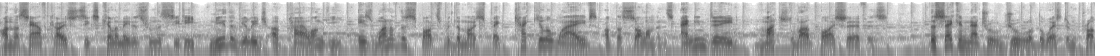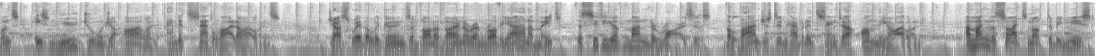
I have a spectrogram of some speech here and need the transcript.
On the south coast, 6 kilometres from the city, near the village of Paelonge, is one of the spots with the most spectacular waves of the Solomons and indeed much loved by surfers. The second natural jewel of the Western Province is New Georgia Island and its satellite islands. Just where the lagoons of Vonavona and Roviana meet, the city of Munda rises, the largest inhabited centre on the island. Among the sights not to be missed,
